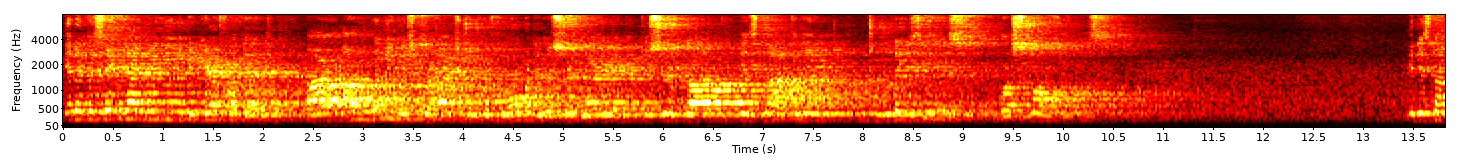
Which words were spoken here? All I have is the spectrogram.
Yet at the same time, we need to be careful that our unwillingness perhaps to move forward in a certain area to serve God is not linked to laziness or slothfulness. It is not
